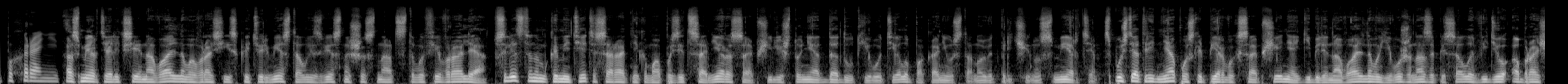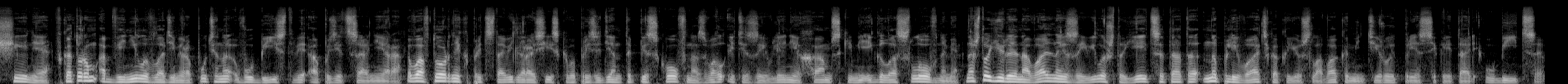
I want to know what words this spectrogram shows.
похоронить. О смерти Алексея Навального в российской тюрьме стало известно 16 февраля. В Следственном комитете соратникам оппозиционера сообщили, что не отдадут его тело, пока не установят причину смерти. Спустя три дня после первых сообщений о гибели Навального его жена записала видеообращение, в котором обвинила Владимира Путина в убийстве оппозиционера. Во вторник представитель российского президента Песков назвал эти заявления хамскими и голословными. На что Юлия Навальная заявила, что ей, цитата, «наплевать, как ее слова комментирует пресс-секретарь убийцы».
